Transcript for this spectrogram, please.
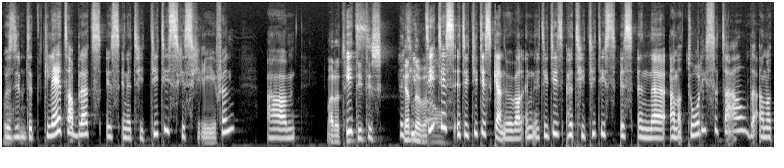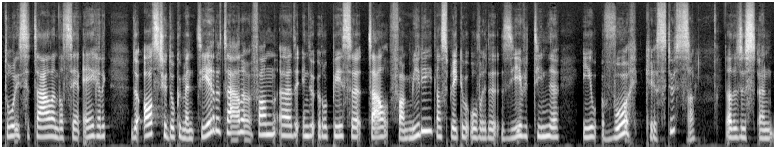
Dus dit, dit kleitablet is in het Hittitisch geschreven. Ehm, Maar het Hittitisch het kenden we. Hittitisch, het Hittitisch kennen we wel. En het Hittitisch, het Hittitisch is een eh, Anatolische taal. De Anatolische talen dat zijn eigenlijk de oudst gedocumenteerde talen van eh, de Indo-Europese taalfamilie. Dan spreken we over de 17e eeuw voor Christus. Dat is dus een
